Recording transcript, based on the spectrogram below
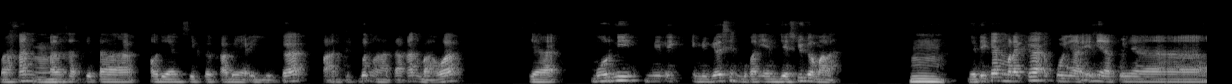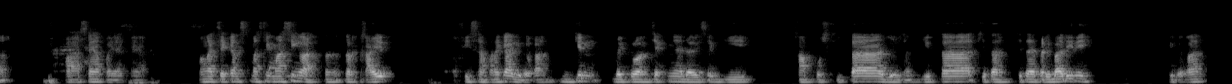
Bahkan Hmm. pada saat kita audiensi ke KBRI juga, Pak Antikbud mengatakan bahwa ya murni milik immigration bukan IMJS juga malah. Hmm. Jadi kan mereka punya ini ya, punya bahasa apa ya kayak mengecekkan masing-masing lah ter- terkait visa mereka gitu kan. Mungkin background checknya dari segi kampus kita, jurusan kita, kita kita pribadi nih, gitu kan.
